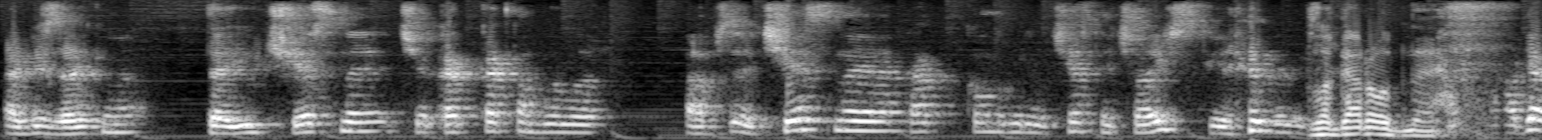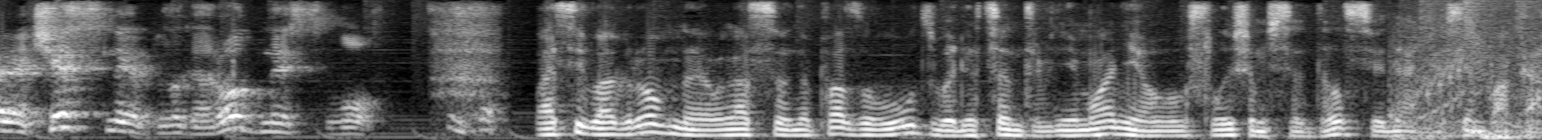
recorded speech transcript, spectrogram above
Обязательно. Даю честное, как, как там было, честное, как он говорил, честное человеческое. Благородное. Да, честное, благородное слово. Спасибо огромное. У нас сегодня Пазл Вудс были в центре внимания. Услышимся. До свидания. Всем пока.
